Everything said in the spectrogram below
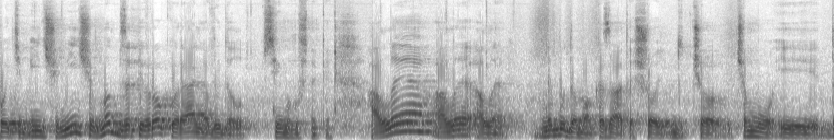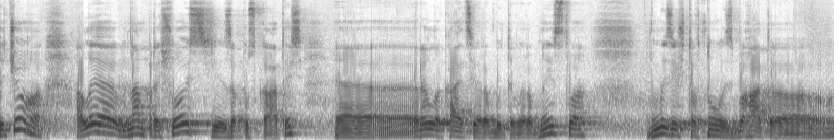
потім іншим іншим. Б за півроку реально видали всім глушники. Але, але, але не будемо казати, що до чого, чому і до чого. Але нам прийшлось запускатись, е, релокацію робити виробництва. Ми зіштовхнулися багато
